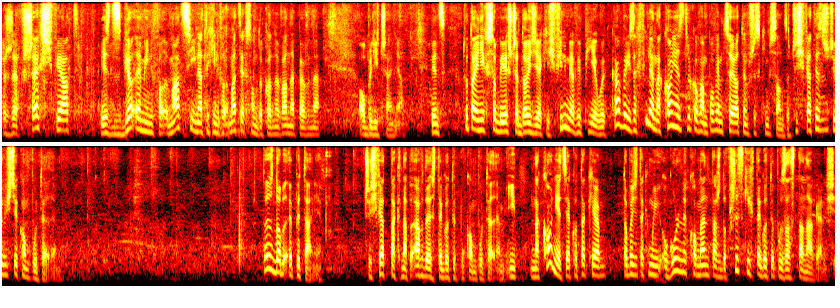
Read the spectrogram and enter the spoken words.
że wszechświat jest zbiorem informacji i na tych informacjach są dokonywane pewne obliczenia. Więc tutaj niech sobie jeszcze dojdzie jakiś film, ja wypiję łyk kawy i za chwilę na koniec tylko Wam powiem, co ja o tym wszystkim sądzę. Czy świat jest rzeczywiście komputerem? To jest dobre pytanie. Czy świat tak naprawdę jest tego typu komputerem? I na koniec, jako takie, to będzie taki mój ogólny komentarz do wszystkich tego typu zastanawiań się.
